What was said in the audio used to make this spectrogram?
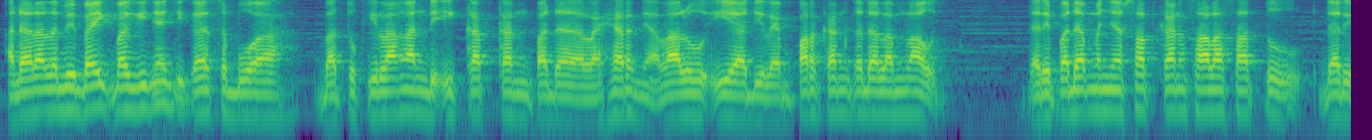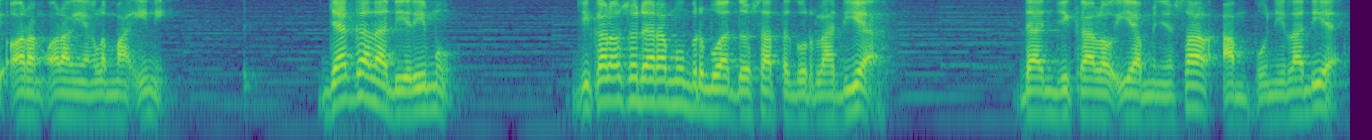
adalah lebih baik baginya jika sebuah batu kilangan diikatkan pada lehernya lalu ia dilemparkan ke dalam laut daripada menyesatkan salah satu dari orang-orang yang lemah ini. Jagalah dirimu. Jikalau saudaramu berbuat dosa, tegurlah dia. Dan jikalau ia menyesal, ampunilah dia.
